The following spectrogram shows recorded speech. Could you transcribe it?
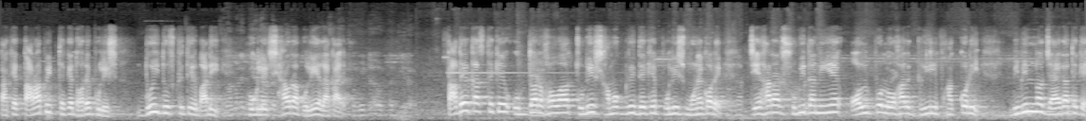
তাকে তারাপীঠ থেকে ধরে পুলিশ। দুই দুষ্কৃতীর বাড়ি হুগলির শেওড়াপুলি এলাকায়। তাদের কাছ থেকে উদ্ধার হওয়া চুরির সামগ্রী দেখে পুলিশ মনে করে চেহারার সুবিধা নিয়ে অল্প লোহার গ্রিল ফাঁক করেই বিভিন্ন জায়গা থেকে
